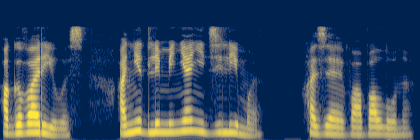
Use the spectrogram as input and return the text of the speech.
Оговорилась. Они для меня неделимы, хозяева Авалона.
